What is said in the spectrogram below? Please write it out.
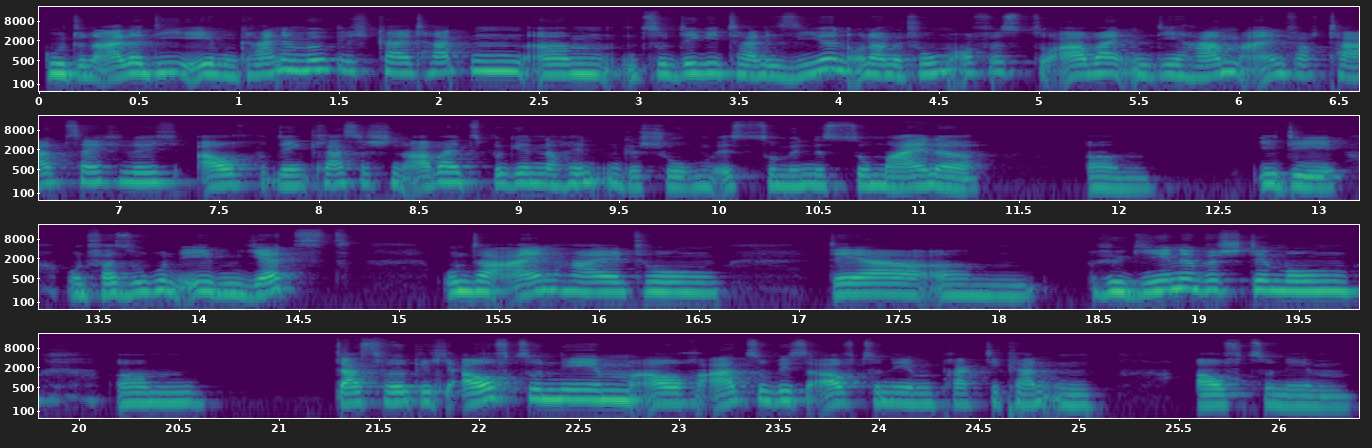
Gut, und alle, die eben keine Möglichkeit hatten, ähm, zu digitalisieren oder mit Homeoffice zu arbeiten, die haben einfach tatsächlich auch den klassischen Arbeitsbeginn nach hinten geschoben, ist zumindest so meine ähm, Idee. Und versuchen eben jetzt unter Einhaltung der ähm, Hygienebestimmungen ähm, das wirklich aufzunehmen, auch Azubis aufzunehmen, Praktikanten aufzunehmen.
